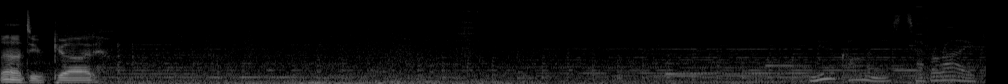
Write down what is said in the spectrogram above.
Oh dear God. New colonists have arrived.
